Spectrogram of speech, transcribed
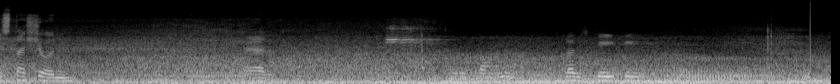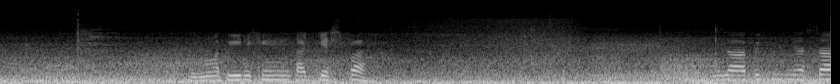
istasyon ayan. Puro pang ano landscaping. May mga finishing touches pa. Lapit niya sa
